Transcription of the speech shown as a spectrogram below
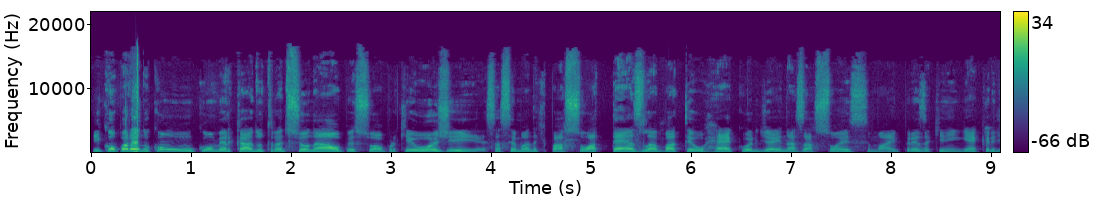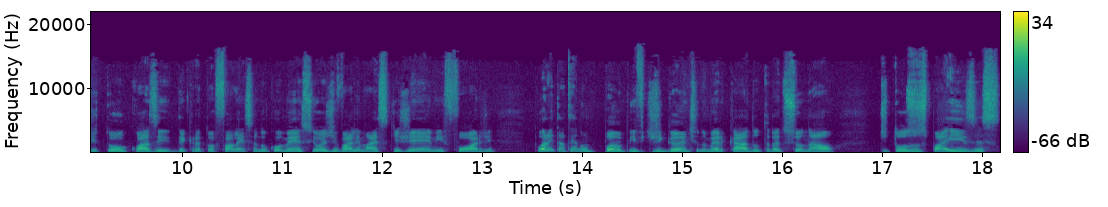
E comparando com, com o mercado tradicional, pessoal, porque hoje, essa semana que passou, a Tesla bateu o recorde aí nas ações, uma empresa que ninguém acreditou, quase decretou falência no começo e hoje vale mais que GM e Ford, porém está tendo um pump gigante no mercado tradicional de todos os países,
